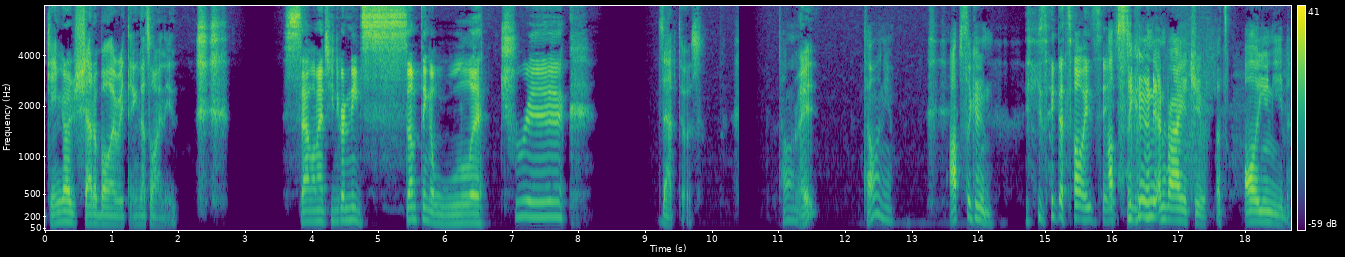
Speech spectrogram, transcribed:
Gengar, Shadow Ball, everything. That's all I need. Salamence, you're going to need something electric. Zapdos, Telling you. right? Telling you. Obstagoon. He's like, that's all he's saying. Obstagoon and Raichu. That's all you need.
